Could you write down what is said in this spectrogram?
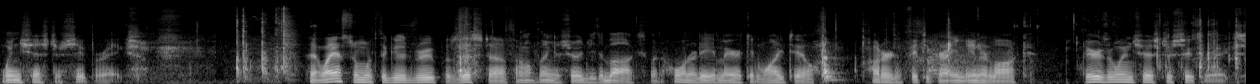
Winchester Super X. That last one with the good group was this stuff. I don't think I showed you the box, but Hornady American Whitetail. 150 grain interlock. Here's a Winchester Super X.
